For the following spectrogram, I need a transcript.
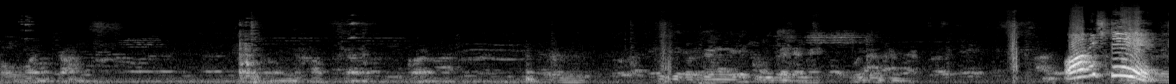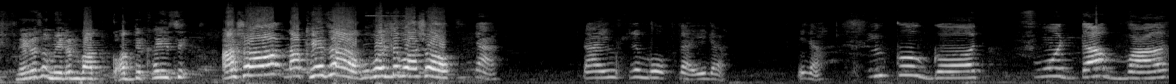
ভগবান চান্স হাতটা ও মিষ্টি দেখেছ মেয়েটার ভাত অর্ধেক খাইয়েছি। আসো না খেয়ে যাও মোবাইল দেবো God for the world.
